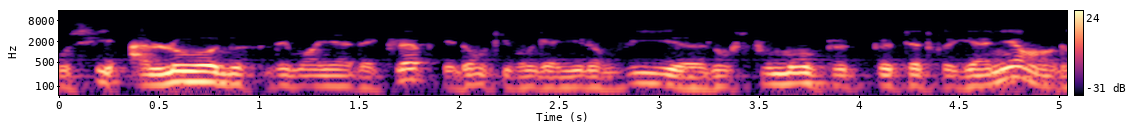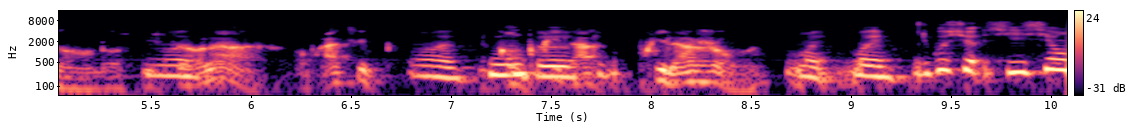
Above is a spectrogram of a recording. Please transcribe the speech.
aussi à l'aune des moyens des clubs, et donc ils vont gagner leur vie. Euh, donc tout le monde peut, peut être gagnant dans, dans cette histoire-là, en principe. Ouais, tout le monde peut. Pris l'argent. Hein. Ouais. Du coup, si, ici on,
